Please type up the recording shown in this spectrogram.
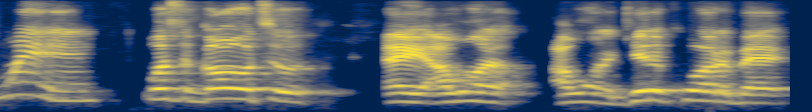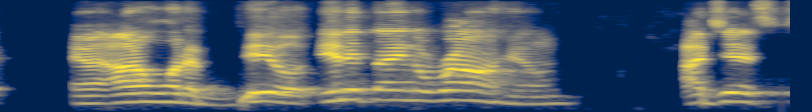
when was the goal to, hey, I want to I want to get a quarterback and I don't want to build anything around him. I just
